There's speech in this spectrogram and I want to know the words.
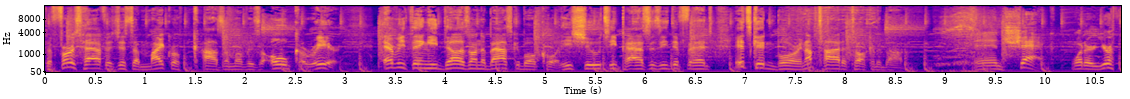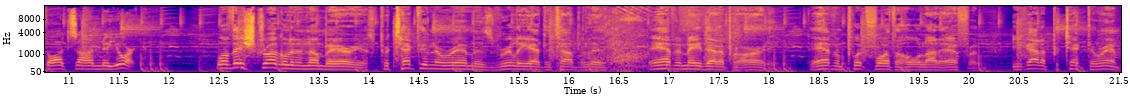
The first half is just a microcosm of his old career. Everything he does on the basketball court. He shoots, he passes, he defends. It's getting boring. I'm tired of talking about him. And Shaq, what are your thoughts on New York? Well, they struggle in a number of areas. Protecting the rim is really at the top of the list. They haven't made that a priority. They haven't put forth a whole lot of effort. You got to protect the rim.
